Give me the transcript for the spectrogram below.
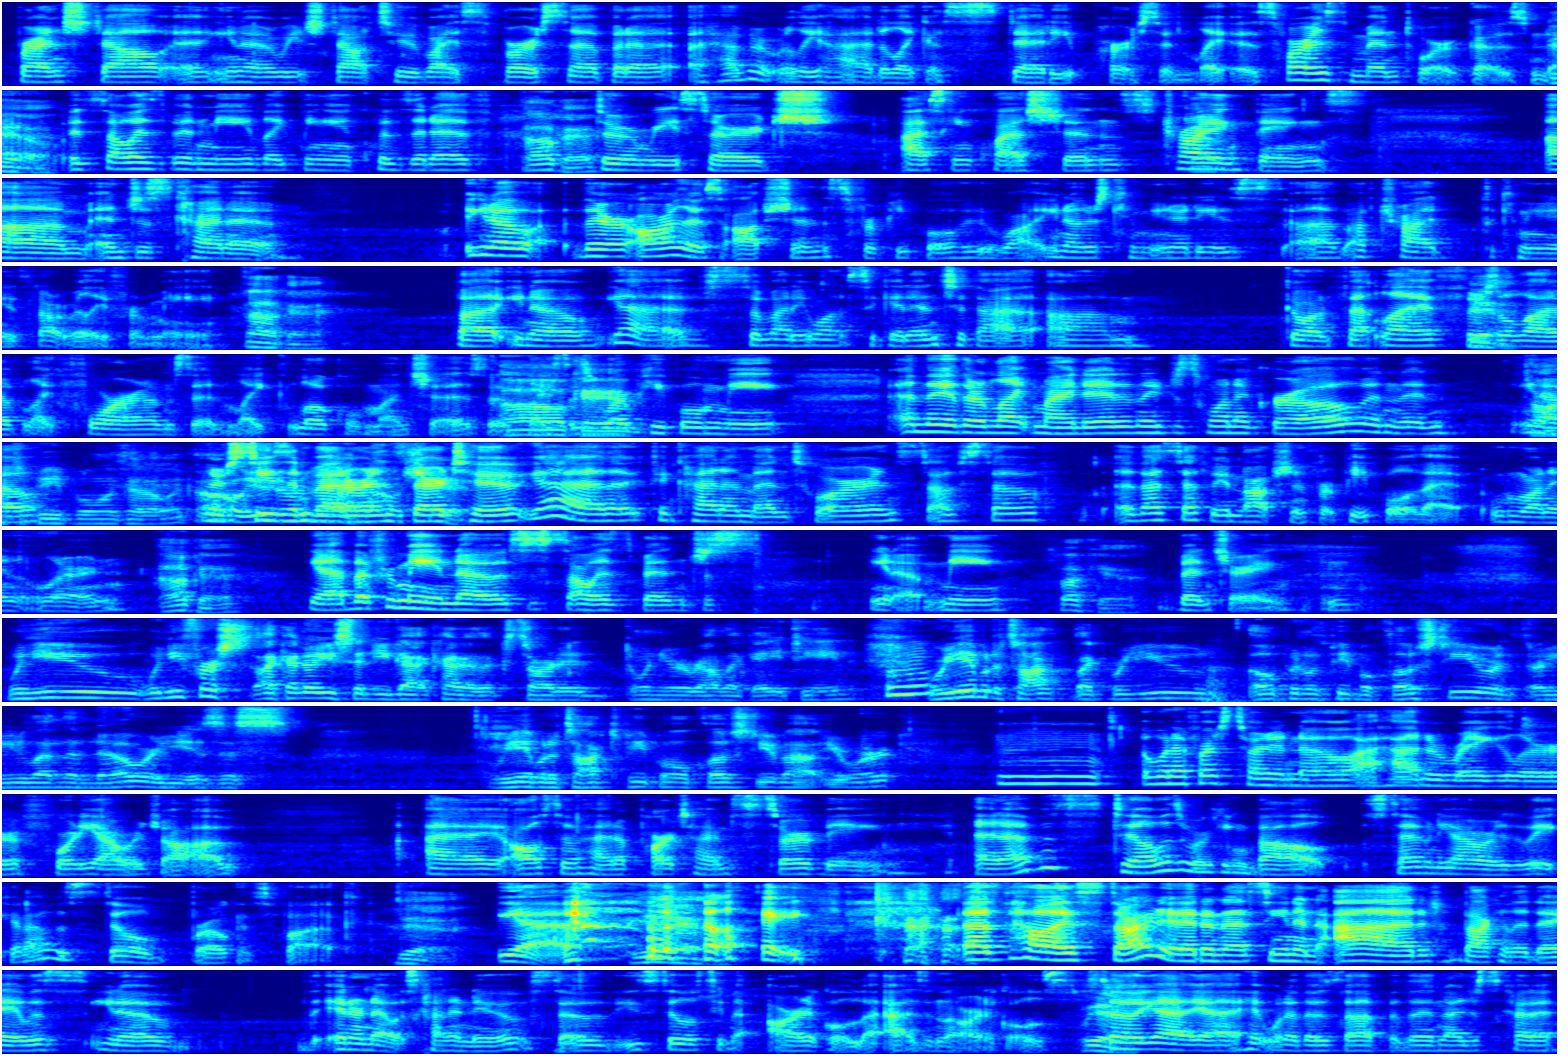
branched out and you know reached out to vice versa. But I, I haven't really had like a steady person. Like as far as mentor goes, no. Yeah. It's always been me like being inquisitive, Okay. doing research, asking questions, trying things, um, and just kind of, you know, there are those options for people who want. You know, there's communities. Uh, I've tried the community. It's not really for me, Okay. but you know, yeah, if somebody wants to get into that. Um, Go on FetLife. There's Yeah. a lot of like forums and like local munches and Oh, places okay. where people meet, and they they're like minded and they just want to grow and then you Talk know people and kind of like, oh, there's seasoned veterans Oh, there too. Yeah, that can kind of mentor and stuff. So uh, that's definitely an option for people that wanting to learn. Okay. Yeah, but for me, no, it's just always been just you know me Fuck yeah. venturing. And, When you when you first like I know you said you got kind of like started when you were around like 18. Mhm. Were you able to talk like were you open with people close to you or are you letting them know or is this were you able to talk to people close to you about your work? Mm, when I first started, no, I had a regular 40 hour job. I also had a part time serving, and I was still I was working about 70 hours a week, and I was still broke as fuck. Yeah. Yeah, Yeah. like that's how I started. And I seen an ad back in the day. It was you know the internet was kind of new, so you still see the article, the ads in the articles. So yeah, yeah, I hit one of those up, and then I just kind of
